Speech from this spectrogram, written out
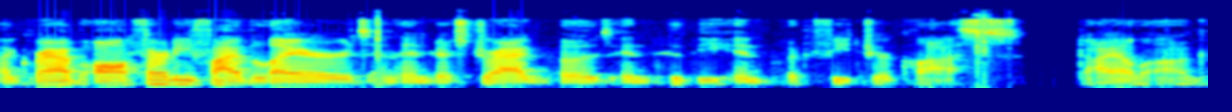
I grab all 35 layers and then just drag those into the input feature class dialog.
